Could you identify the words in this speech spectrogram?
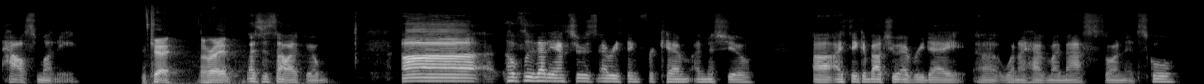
house money. Okay. All right. That's just how I feel. Uh hopefully that answers everything for Kim. I miss you. Uh, I think about you every day uh, when I have my masks on at school,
